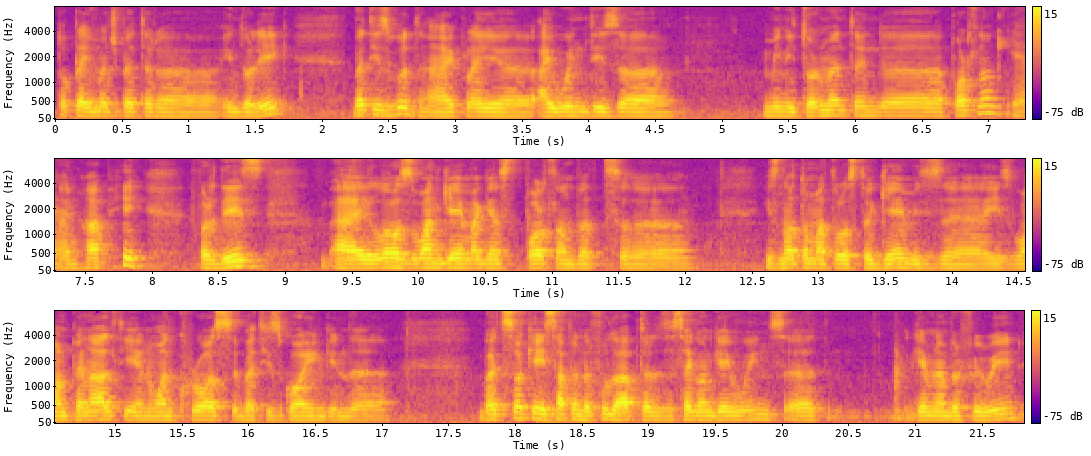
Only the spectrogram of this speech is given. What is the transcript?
to play much better uh, in the league. But it's good. I play. Uh, I win this uh, mini tournament in uh, Portland. Yeah. I'm happy for this. I lost one game against Portland, but uh, it's not a matter lost a game. It's, uh, it's one penalty and one cross, but he's going in the. But it's okay. It's happened the full after the second game wins. Uh, game number three win,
